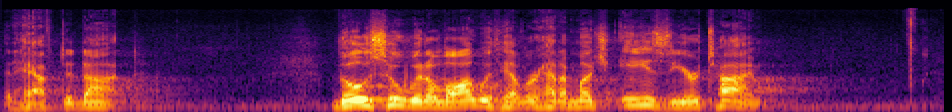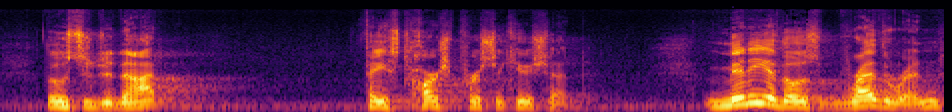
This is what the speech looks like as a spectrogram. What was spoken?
and half did not. Those who went along with Hitler had a much easier time. Those who did not faced harsh persecution. Many of those brethren,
